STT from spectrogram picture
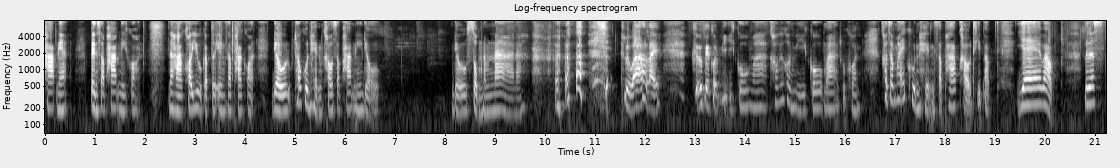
ภาพเนี้ยเป็นสภาพนี้ก่อนนะคะ ขออยู่กับตัวเองสักพักก่อน เดี๋ยวถ้าคุณเห็นเขาสภาพนี้เดี๋ยว เดี๋ยวสมน้ำหน้านะ หรือว่าอะไร คือเป็นคนมีอีโก้มาก เขาเป็นคนมีอีโก้มากทุกคน เขาจะไม่ให้คุณเห็นสภาพเขาที่แบบ แย่แบบ เลือดเซ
